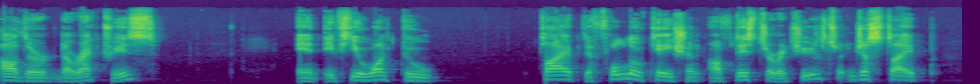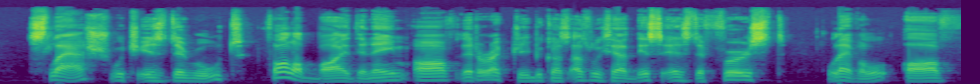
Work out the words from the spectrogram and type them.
other directories. And if you want to type the full location of this directory, just type slash, which is the root, followed by the name of the directory, because as we said, this is the first level of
